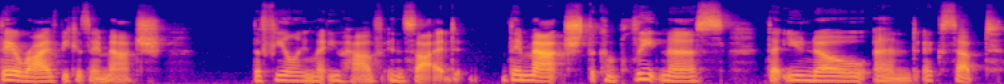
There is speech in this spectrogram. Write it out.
They arrive because they match the feeling that you have inside they match the completeness that you know and accept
